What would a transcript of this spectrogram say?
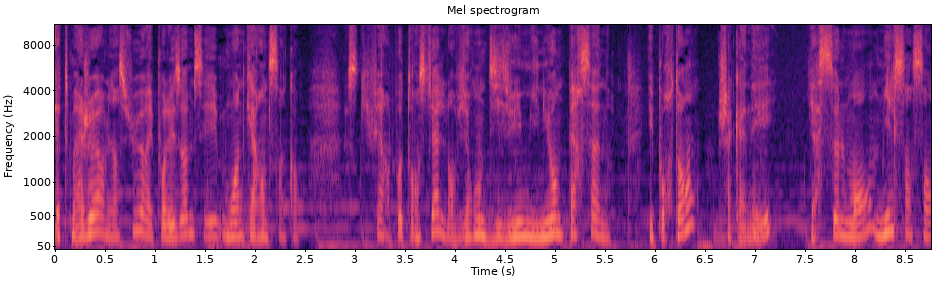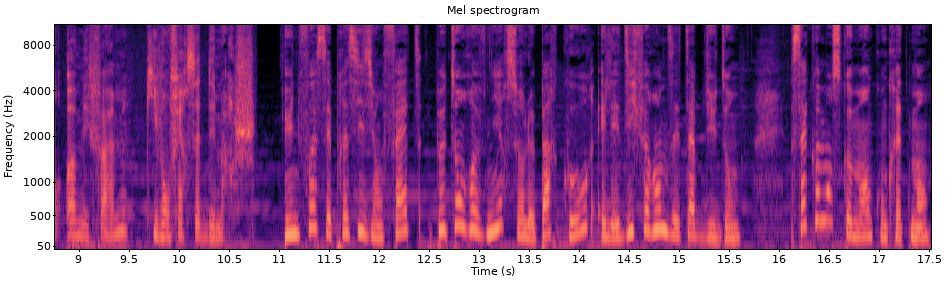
être majeur bien sûr, et pour les hommes, c'est moins de 45 ans. Ce qui fait un potentiel d'environ 18 millions de personnes. Et pourtant, chaque année, il y a seulement 1500 hommes et femmes qui vont faire cette démarche. Une fois ces précisions faites, peut-on revenir sur le parcours et les différentes étapes du don? Ça commence comment concrètement?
